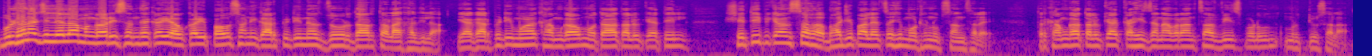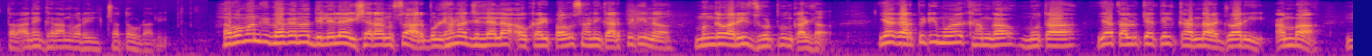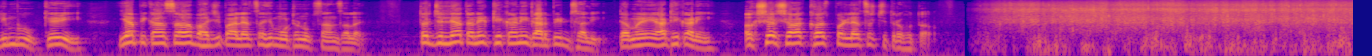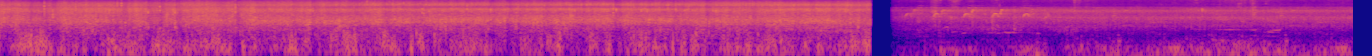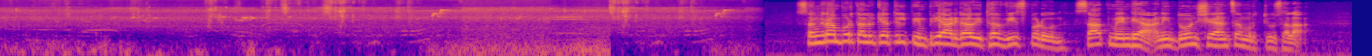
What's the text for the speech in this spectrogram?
बुलढाणा जिल्ह्याला मंगळवारी संध्याकाळी अवकाळी पाऊस आणि गारपिटीनं जोरदार तडाखा दिला. या गारपिटीमुळे खामगाव मोताळा तालुक्यातील शेती पिकांसह भाजीपाल्याचंही मोठं नुकसान झालंय. तर खामगाव तालुक्यात काही जनावरांचा वीज पडून मृत्यू झाला तर अनेक घरांवरील छत उडाली. हवामान विभागानं दिलेल्या इशाऱ्यानुसार बुलढाणा जिल्ह्याला अवकाळी पाऊस आणि गारपिटीनं मंगळवारी झोडपून काढलं. या गारपिटीमुळे खामगाव मोताळा या तालुक्यातील कांदा ज्वारी आंबा लिंबू केळी या पिकांसह भाजीपाल्याचंही मोठं नुकसान झालं आहे तर जिल्ह्यात अनेक ठिकाणी गारपीट झाली. त्यामुळे या ठिकाणी अक्षरशः खच पडल्याचं चित्र होतं. संग्रामपूर तालुक्यातील पिंपरी आडगाव इथं वीज पडून सात मेंढ्या आणि दोन शेळ्यांचा मृत्यू झाला.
